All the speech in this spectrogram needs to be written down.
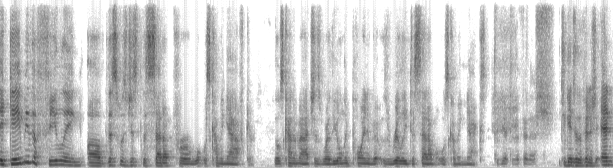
it gave me the feeling of this was just the setup for what was coming after those kind of matches where the only point of it was really to set up what was coming next to get to the finish to get to the finish and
